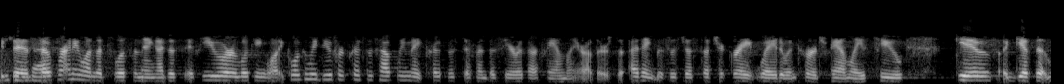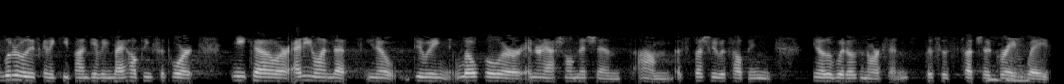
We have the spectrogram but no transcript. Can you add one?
you did. So for anyone that's listening, I just if you are looking like what can we do for Christmas? How can we make Christmas different this year with our family or others? I think this is just such a great way to encourage families to give a gift that literally is going to keep on giving by helping support Nico or anyone that's you know doing local or international missions, um, especially with helping you know the widows and orphans. This is such a great Mhm. way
